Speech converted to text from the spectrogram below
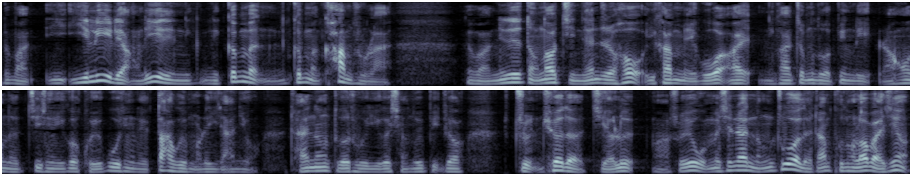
对吧？一一例两例的，你你根本根本看不出来。对吧？你得等到几年之后，一看美国，哎，你看这么多病例，然后呢，进行一个回顾性的大规模的研究，才能得出一个相对比较准确的结论啊。所以，我们现在能做的，咱普通老百姓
